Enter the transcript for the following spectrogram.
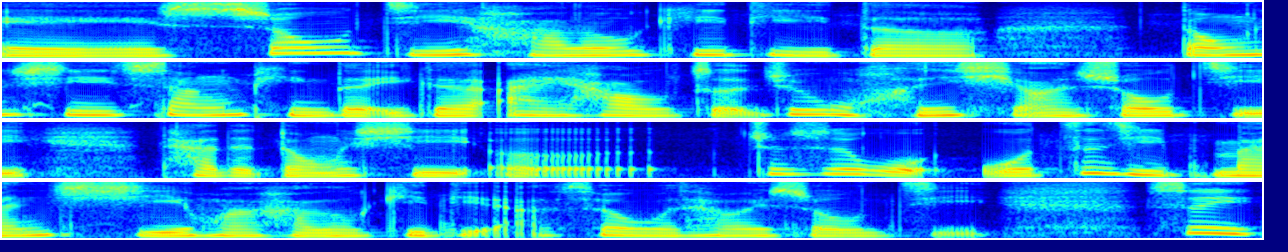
诶，收集 Hello Kitty 的东西商品的一个爱好者，就我很喜欢收集他的东西，呃，就是我我自己蛮喜欢 Hello Kitty 的，所以我才会收集。所以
